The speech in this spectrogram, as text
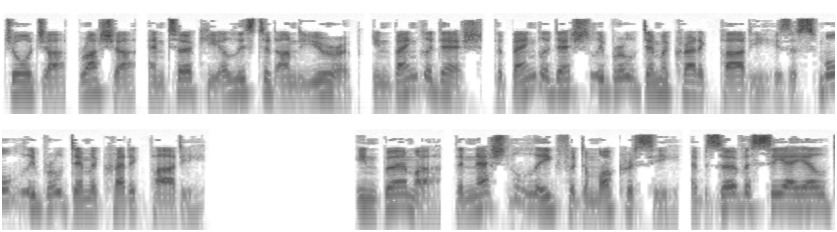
Georgia, Russia, and Turkey are listed under Europe. In Bangladesh, the Bangladesh Liberal Democratic Party is a small liberal democratic party. In Burma, the National League for Democracy, Observer CALD,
